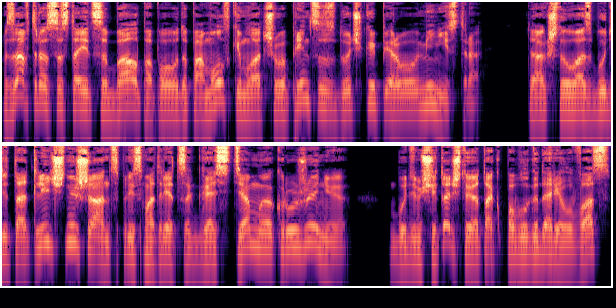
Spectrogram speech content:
Завтра состоится бал по поводу помолвки младшего принца с дочкой первого министра. Так что у вас будет отличный шанс присмотреться к гостям и окружению. Будем считать, что я так поблагодарил вас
